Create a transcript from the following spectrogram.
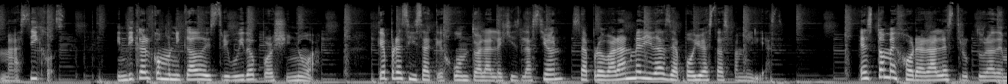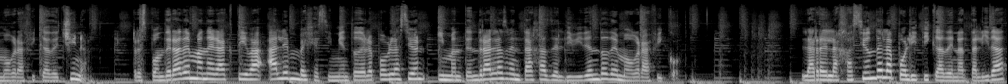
más hijos, indica el comunicado distribuido por Shinua, que precisa que junto a la legislación se aprobarán medidas de apoyo a estas familias. Esto mejorará la estructura demográfica de China, responderá de manera activa al envejecimiento de la población y mantendrá las ventajas del dividendo demográfico. La relajación de la política de natalidad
